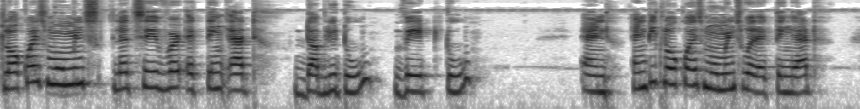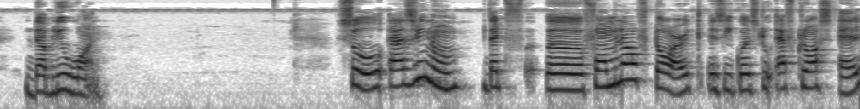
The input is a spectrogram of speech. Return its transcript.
Clockwise movements, let's say we're acting at W2, weight 2 and anti-clockwise movements were acting at W1. So as we know that uh, formula of torque is equals to F cross L.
